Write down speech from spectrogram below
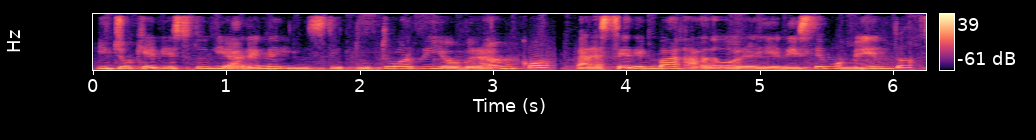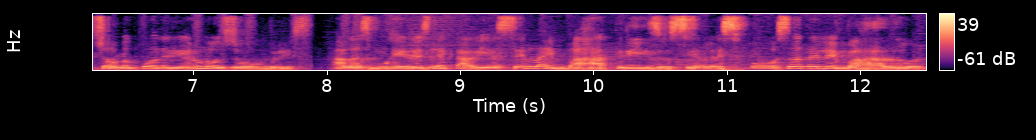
y yo quería estudiar en el Instituto Río Branco para ser embajadora y en este momento solo podrían los hombres. A las mujeres le cabía ser la embajatriz, o sea, la esposa del embajador.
